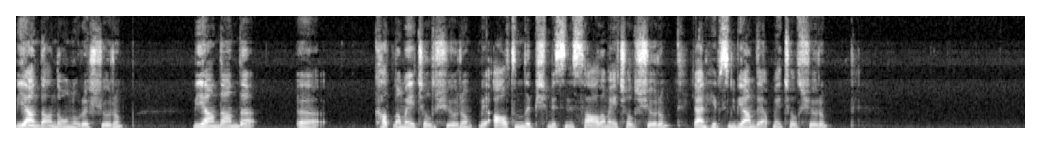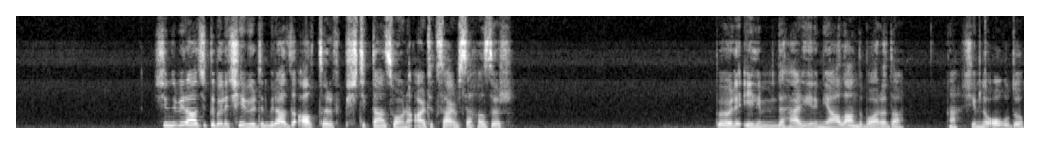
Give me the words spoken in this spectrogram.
Bir yandan da onunla uğraşıyorum. Bir yandan da e, katlamaya çalışıyorum ve altını da pişmesini sağlamaya çalışıyorum. Yani hepsini bir anda yapmaya çalışıyorum. Şimdi birazcık da böyle çevirdim. Biraz da alt tarafı piştikten sonra artık servise hazır. Böyle elimde her yerim yağlandı bu arada. Heh, şimdi oldu.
